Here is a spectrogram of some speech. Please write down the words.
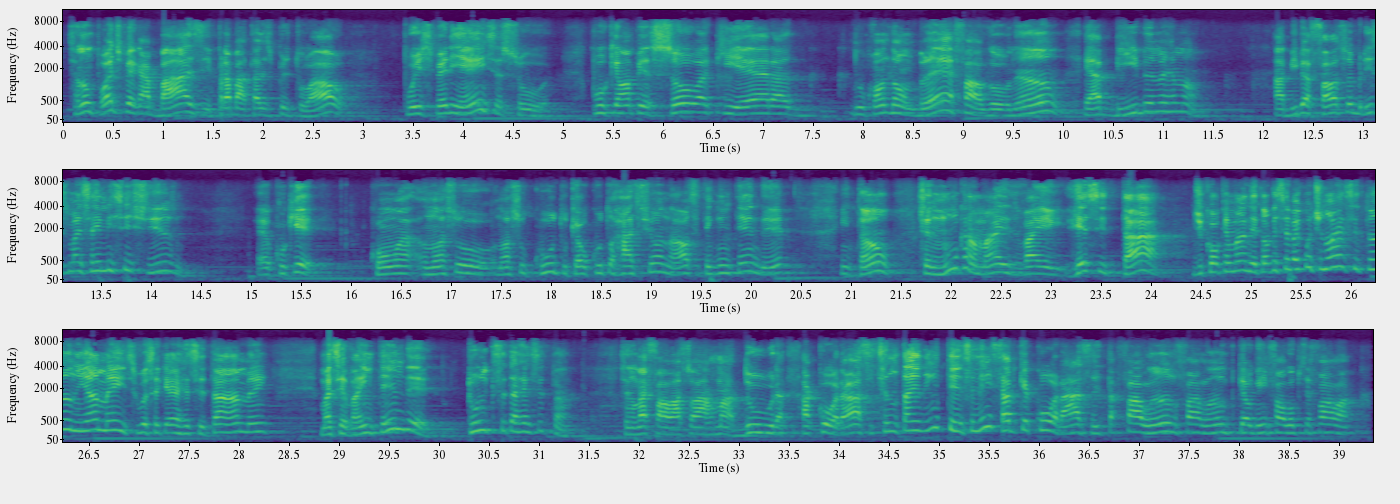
Você não pode pegar base para a batalha espiritual por experiência sua, porque uma pessoa que era do condomblé falou, não, é a Bíblia, meu irmão. A Bíblia fala sobre isso, mas sem misticismo. É com que com a, o nosso, o nosso culto, que é o culto racional, você tem que entender. Então, você nunca mais vai recitar de qualquer maneira. Talvez você vai continuar recitando, e amém. Se você quer recitar, amém. Mas você vai entender tudo que você está recitando. Você não vai falar só a armadura, a coraça, você não tá entendendo, você nem sabe o que é coraça, e está falando, falando, porque alguém falou para você falar.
